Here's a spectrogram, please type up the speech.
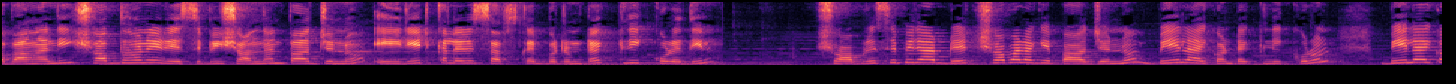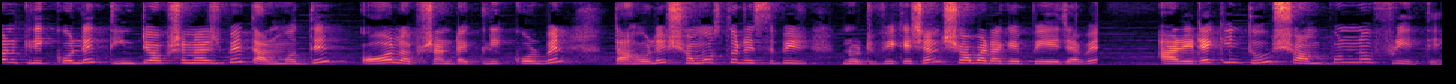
অবাঙালি সব ধরনের রেসিপির সন্ধান পাওয়ার জন্য এই রেড কালারের সাবস্ক্রাইব বাটনটা ক্লিক করে দিন। সব রেসিপির আপডেট সবার আগে পাওয়ার জন্য বেল আইকনটা ক্লিক করুন। বেল আইকন ক্লিক করলে তিনটে অপশান আসবে, তার মধ্যে অল অপশানটা ক্লিক করবেন, তাহলে সমস্ত রেসিপির নোটিফিকেশান সবার আগে পেয়ে যাবে। আর এটা কিন্তু সম্পূর্ণ ফ্রিতে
